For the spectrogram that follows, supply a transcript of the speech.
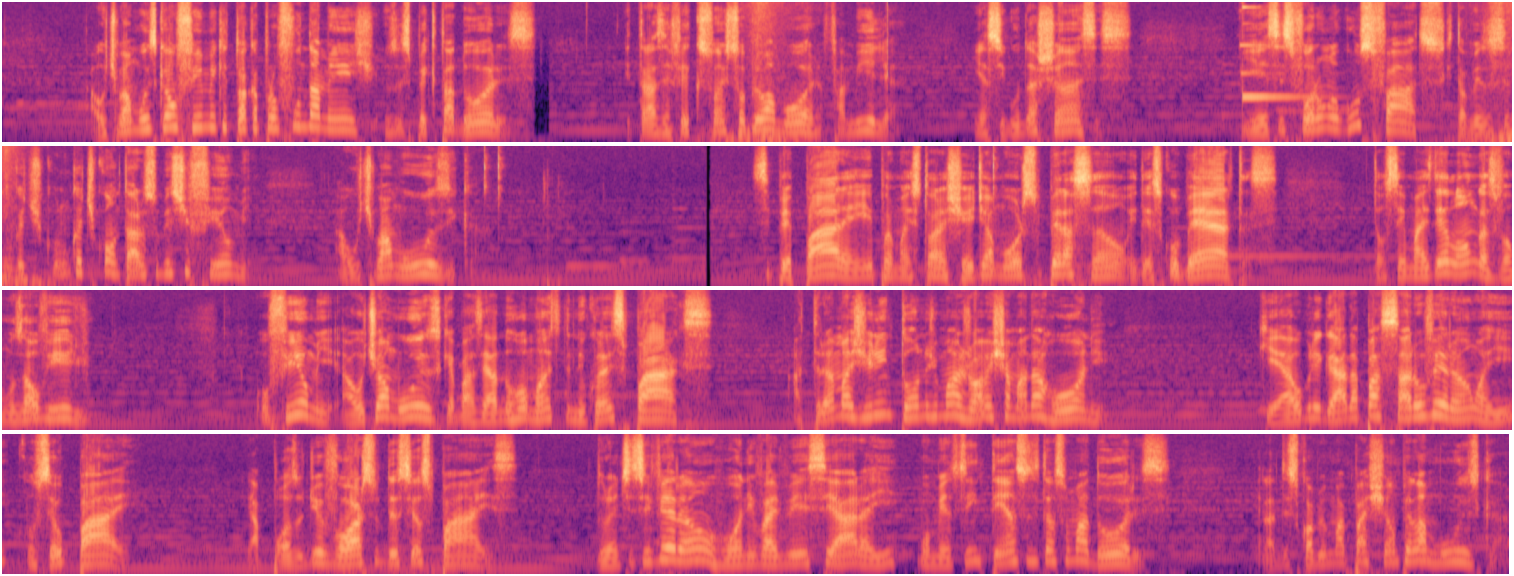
A última música é um filme que toca profundamente os espectadores e traz reflexões sobre o amor, família e as segundas chances. E esses foram alguns fatos que talvez você nunca te, nunca te contaram sobre este filme. A última música, se preparem aí para uma história cheia de amor, superação e descobertas. Então, sem mais delongas, vamos ao vídeo. O filme, a última música, é baseado no romance de Nicholas Sparks. A trama gira em torno de uma jovem chamada Rony, que é obrigada a passar o verão aí com seu pai, após o divórcio de seus pais. Durante esse verão, Rony vai vivenciar aí momentos intensos e transformadores. Ela descobre uma paixão pela música,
